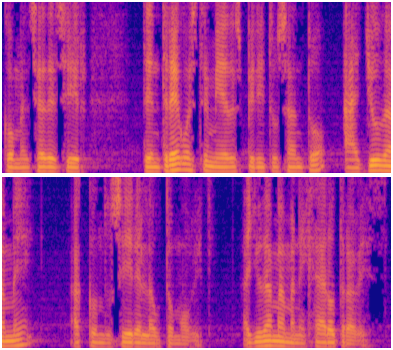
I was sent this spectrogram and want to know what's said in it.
Comencé a decir, te entrego este miedo, Espíritu Santo, ayúdame a conducir el automóvil, ayúdame a manejar otra vez.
